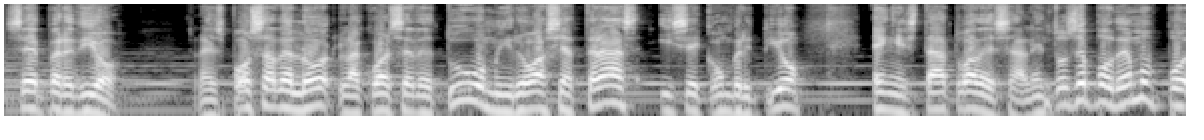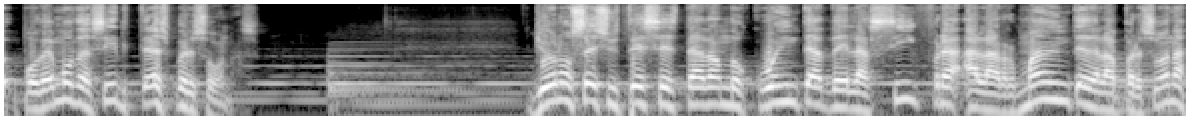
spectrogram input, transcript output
se perdió. La esposa de Lot, la cual se detuvo, miró hacia atrás y se convirtió en estatua de sal. Entonces podemos, podemos decir tres personas. Yo no sé si usted se está dando cuenta de la cifra alarmante de las personas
